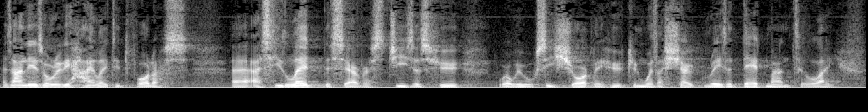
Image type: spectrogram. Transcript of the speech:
As Andy has already highlighted for us, uh, as he led the service, Jesus, who, well, we will see shortly, who can with a shout raise a dead man to life.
